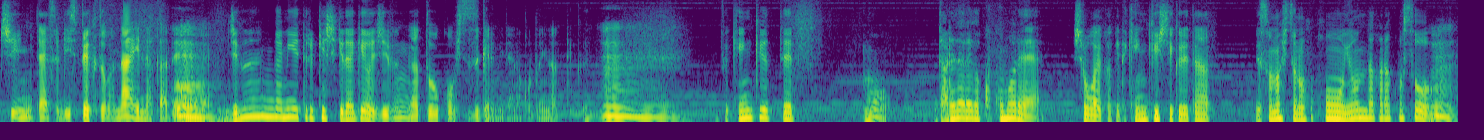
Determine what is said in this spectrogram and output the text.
地に対するリスペクトがない中で、うん自分が見えてる景色だけを自分が投稿し続けるみたいなことになっていく。うん。研究ってもう誰々がここまで生涯かけて研究してくれたでその人の本を読んだからこそ、うん。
